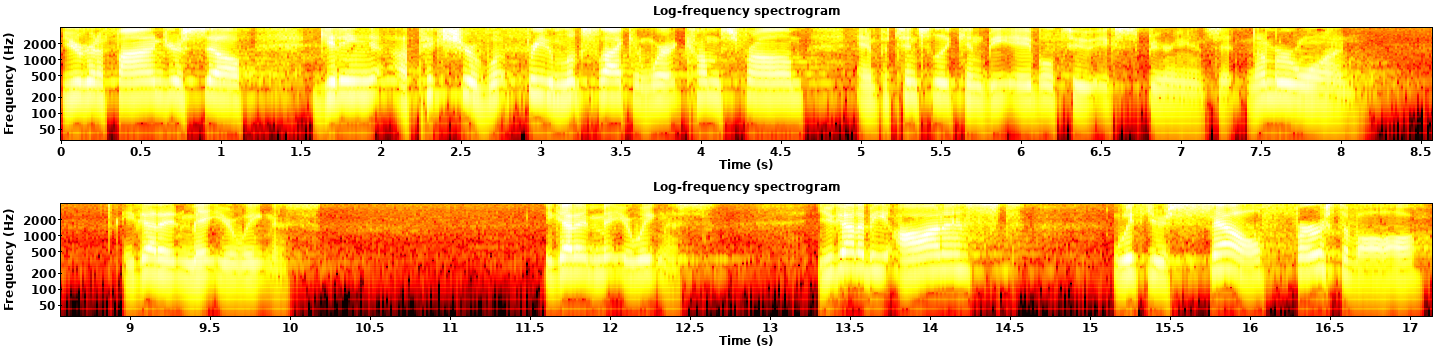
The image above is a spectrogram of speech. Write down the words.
you're going to find yourself getting a picture of what freedom looks like and where it comes from, and potentially can be able to experience it. Number one, you got to admit your weakness. You got to admit your weakness. You got to be honest with yourself, first of all,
